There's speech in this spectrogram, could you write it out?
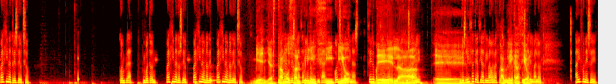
página 3 de 8, Comprar. Botón. Página 2 de página 1 de página 1 de 8. Bien, ya estamos al principio de la eh, Deslízate hacia arriba o abajo aplicación. el valor. iPhone SE,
